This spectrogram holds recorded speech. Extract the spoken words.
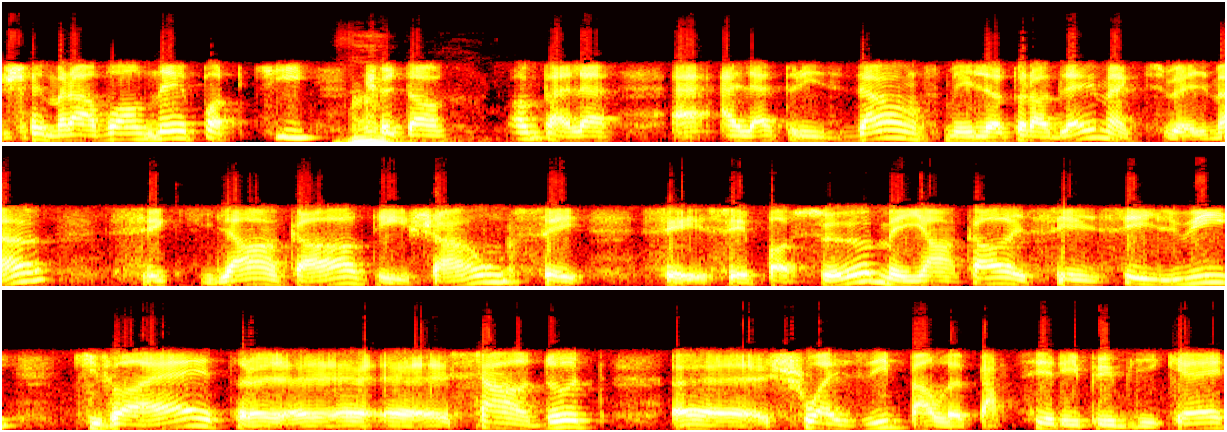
j'aimerais avoir n'importe qui que Donald Trump à la à, à la présidence. Mais le problème actuellement, c'est qu'il a encore des chances. C'est, c'est, pas sûr, mais il y a encore, c'est, c'est lui qui va être euh, euh, sans doute euh, choisi par le Parti républicain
